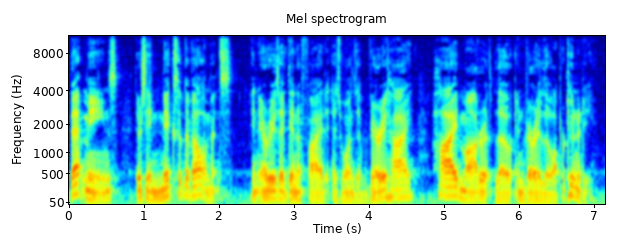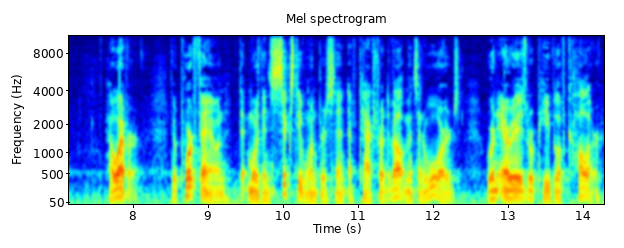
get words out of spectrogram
That means there's a mix of developments in areas identified as ones of very high, high, moderate, low, and very low opportunity. However, the report found that more than 61% of tax credit developments and awards were in areas where people of color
